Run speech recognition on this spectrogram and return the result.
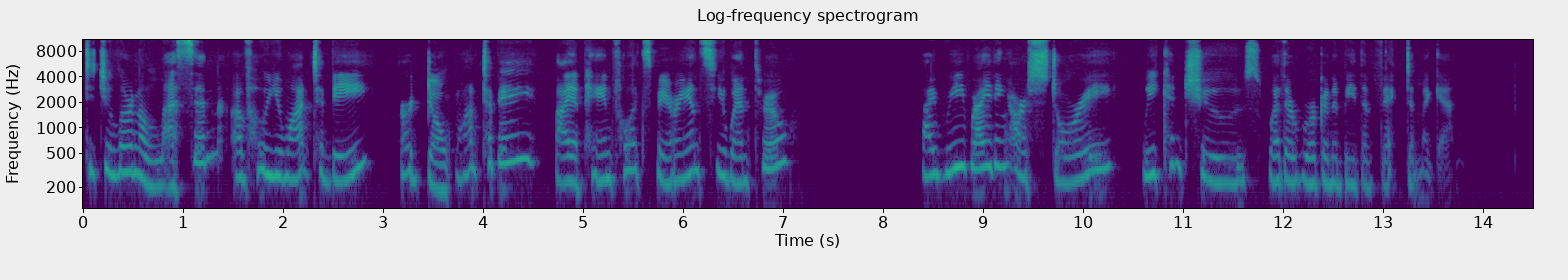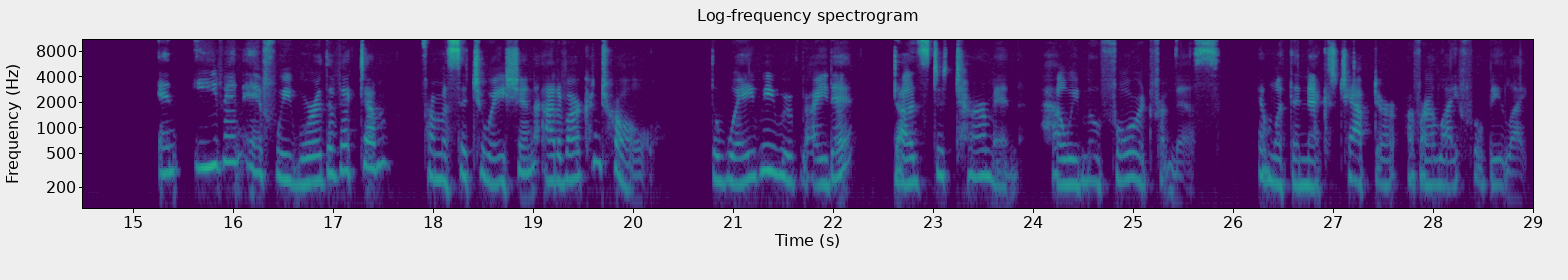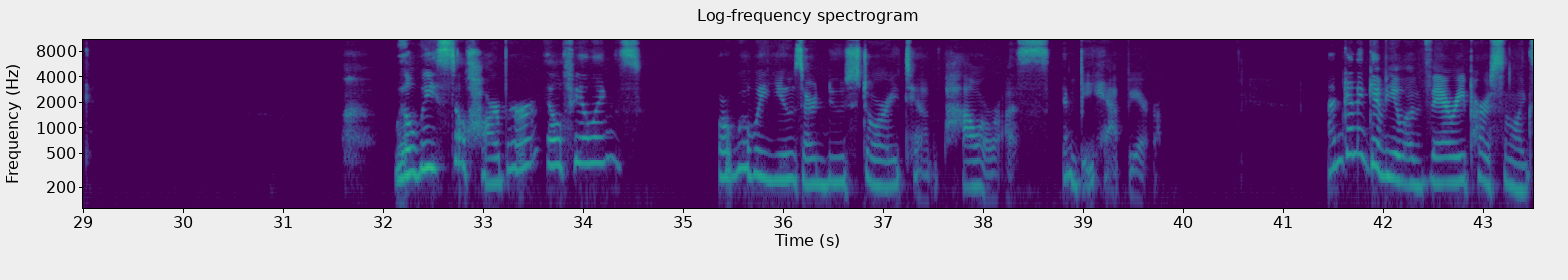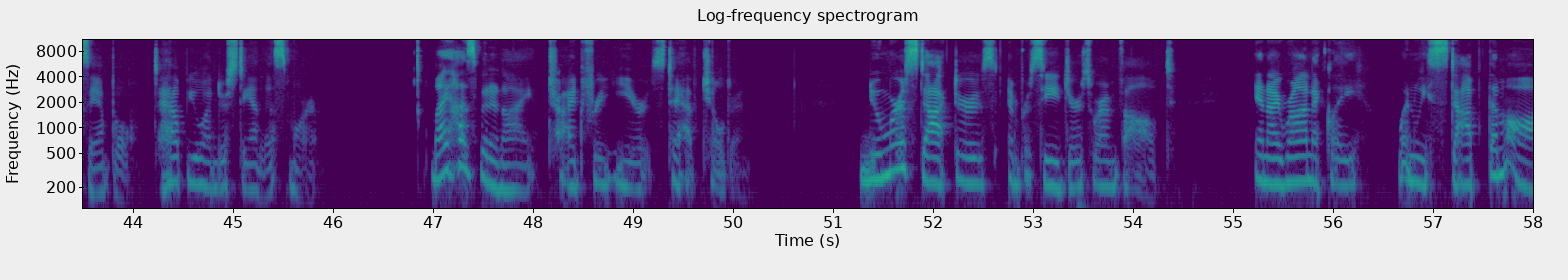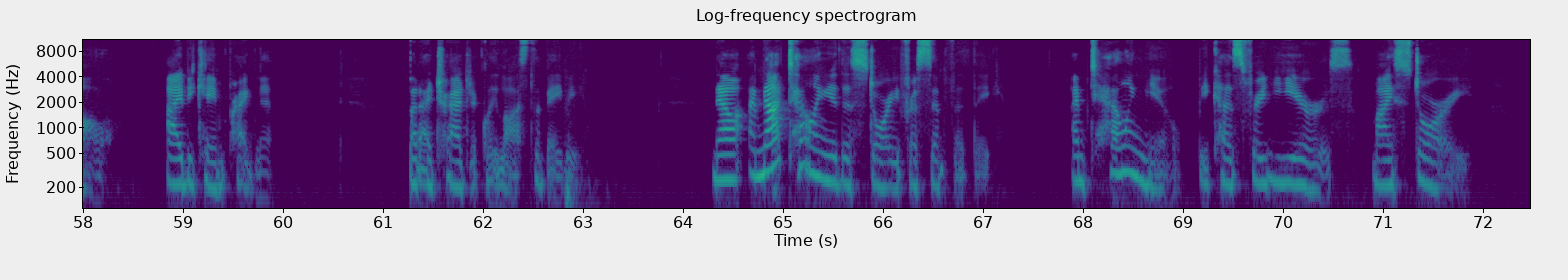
Did you learn a lesson of who you want to be or don't want to be by a painful experience you went through? By rewriting our story, we can choose whether we're going to be the victim again. And even if we were the victim from a situation out of our control, the way we rewrite it does determine how we move forward from this and what the next chapter of our life will be like. Will we still harbor ill feelings? Or will we use our new story to empower us and be happier? I'm going to give you a very personal example to help you understand this more. My husband and I tried for years to have children. Numerous doctors and procedures were involved. And ironically, when we stopped them all, I became pregnant. But I tragically lost the baby. Now, I'm not telling you this story for sympathy. I'm telling you because for years my story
